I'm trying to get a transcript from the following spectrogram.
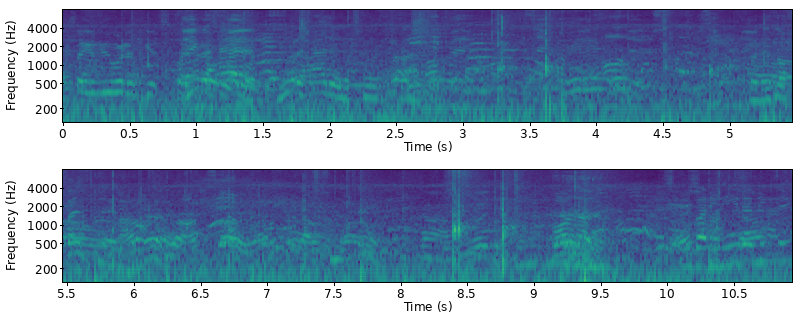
It's like if you were to get spiked. You would have had it. You would have had it but there's no fence there. Yeah, I'm sorry. Does everybody need anything?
